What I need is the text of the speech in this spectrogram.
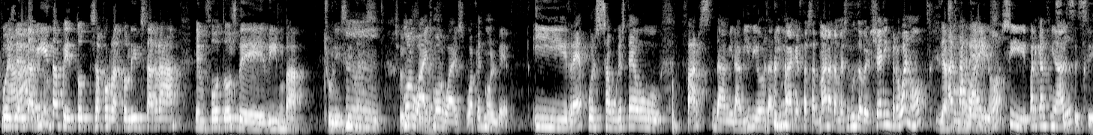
pues el Anava, David bueno. ha fet tot, s'ha forrat tot l'Instagram en fotos de Bimba xulíssimes, Mm, xulíssimes. molt guais, molt guais, ho ha fet molt bé. I res, pues, segur que esteu farts de mirar vídeos de Bimba aquesta setmana, també ha sigut d'oversharing, però bueno, Ja està guai, no? Sí, perquè al final, Sí, sí, sí.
